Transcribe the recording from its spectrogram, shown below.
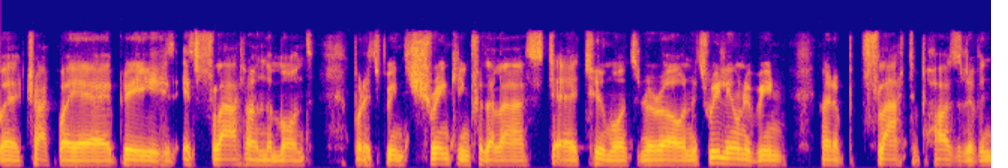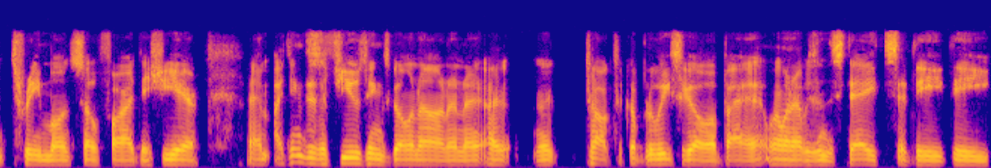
uh tracked by AIB is, is, flat on the month, but it's been shrinking for the last uh, two months in a row, and it's really only been kind of flat to positive in three months so far this year. Um, I think there's a few things going on, and I, I talked a couple of weeks ago about when I was in the states. The the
